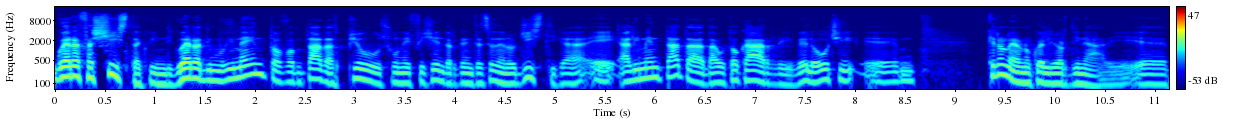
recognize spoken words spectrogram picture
Guerra fascista, quindi, guerra di movimento fondata più su un'efficiente organizzazione logistica e alimentata da autocarri veloci eh, che non erano quelli ordinari. Eh,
